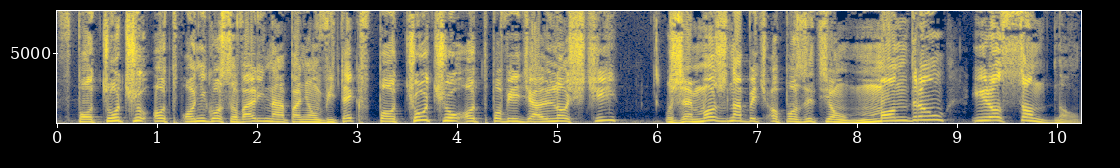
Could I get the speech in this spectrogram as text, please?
w poczuciu, od, oni głosowali na panią Witek w poczuciu odpowiedzialności, że można być opozycją mądrą i rozsądną.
